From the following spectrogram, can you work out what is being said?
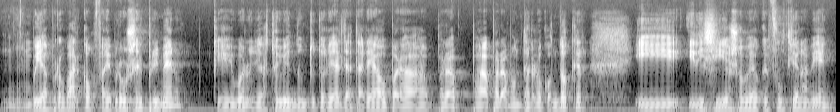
mm, voy a probar con FileBrowser primero, que bueno, ya estoy viendo un tutorial de atareado para, para, para, montarlo con Docker. Y, y, si eso veo que funciona bien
